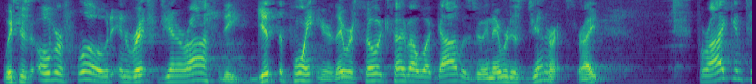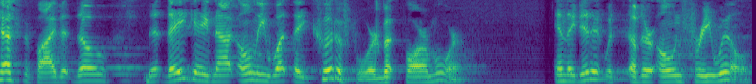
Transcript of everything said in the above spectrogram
which is overflowed in rich generosity. Get the point here. They were so excited about what God was doing, they were just generous, right? For I can testify that though that they gave not only what they could afford, but far more. And they did it with, of their own free will.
